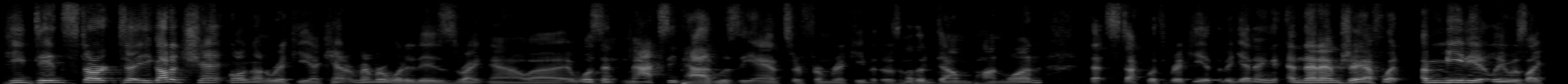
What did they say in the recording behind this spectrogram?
he did start to, he got a chant going on Ricky. I can't remember what it is right now. Uh, it wasn't Maxi Pad was the answer from Ricky, but there was another dumb pun one that stuck with Ricky at the beginning, and then MJF went immediately was like.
